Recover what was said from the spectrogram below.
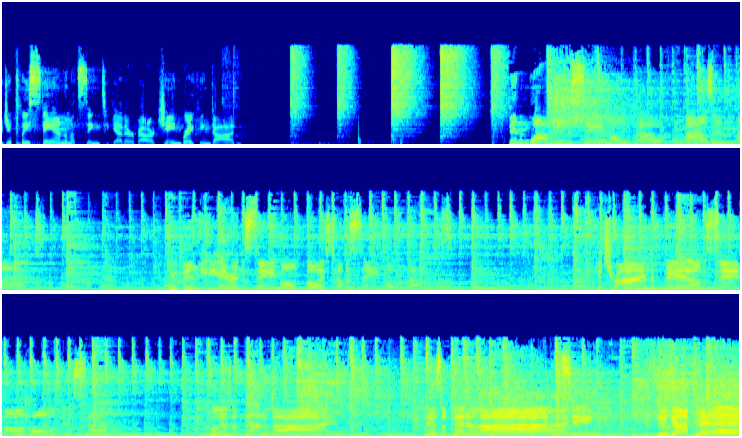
Would you please stand and let's sing together about our chain breaking God? Been walking the same old road for miles and miles. If you've been hearing the same old voice tell the same old lies, if you're trying to fill the same old holes inside, well, there's a better life. There's a better agape.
